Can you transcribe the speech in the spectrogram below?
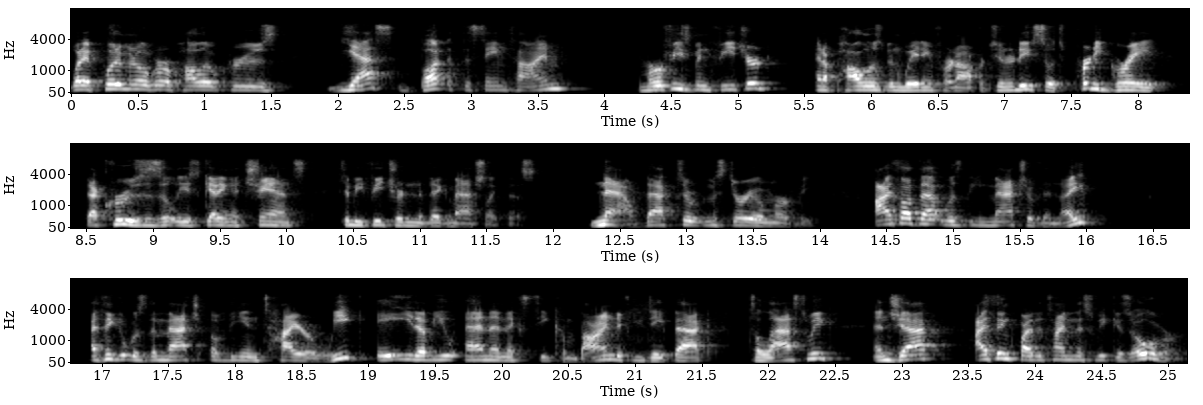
Would I put him in over Apollo Crews? Yes, but at the same time, Murphy's been featured and Apollo's been waiting for an opportunity. So it's pretty great that Crews is at least getting a chance to be featured in a big match like this. Now, back to Mysterio Murphy. I thought that was the match of the night. I think it was the match of the entire week, AEW and NXT combined, if you date back to last week. And Jack, I think by the time this week is over,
